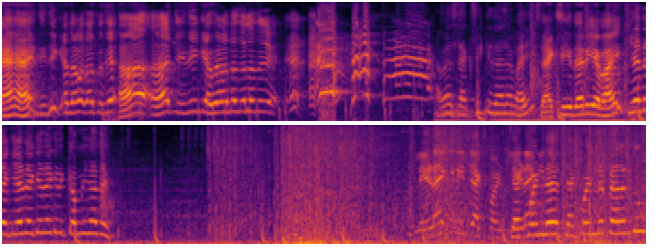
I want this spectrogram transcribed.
है, है जीजी कैसे पता तुझे? हाँ, हाँ, जीजी कैसे पता चला तुझे? अबे सेक्सी किधर है भाई? सेक्सी इधर ही है भाई। ये देख ये देख ये देख कमी ना देख। लेना है कि नहीं चेक पॉइंट चेक पॉइंट ले चेक पॉइंट ले पहले तू।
